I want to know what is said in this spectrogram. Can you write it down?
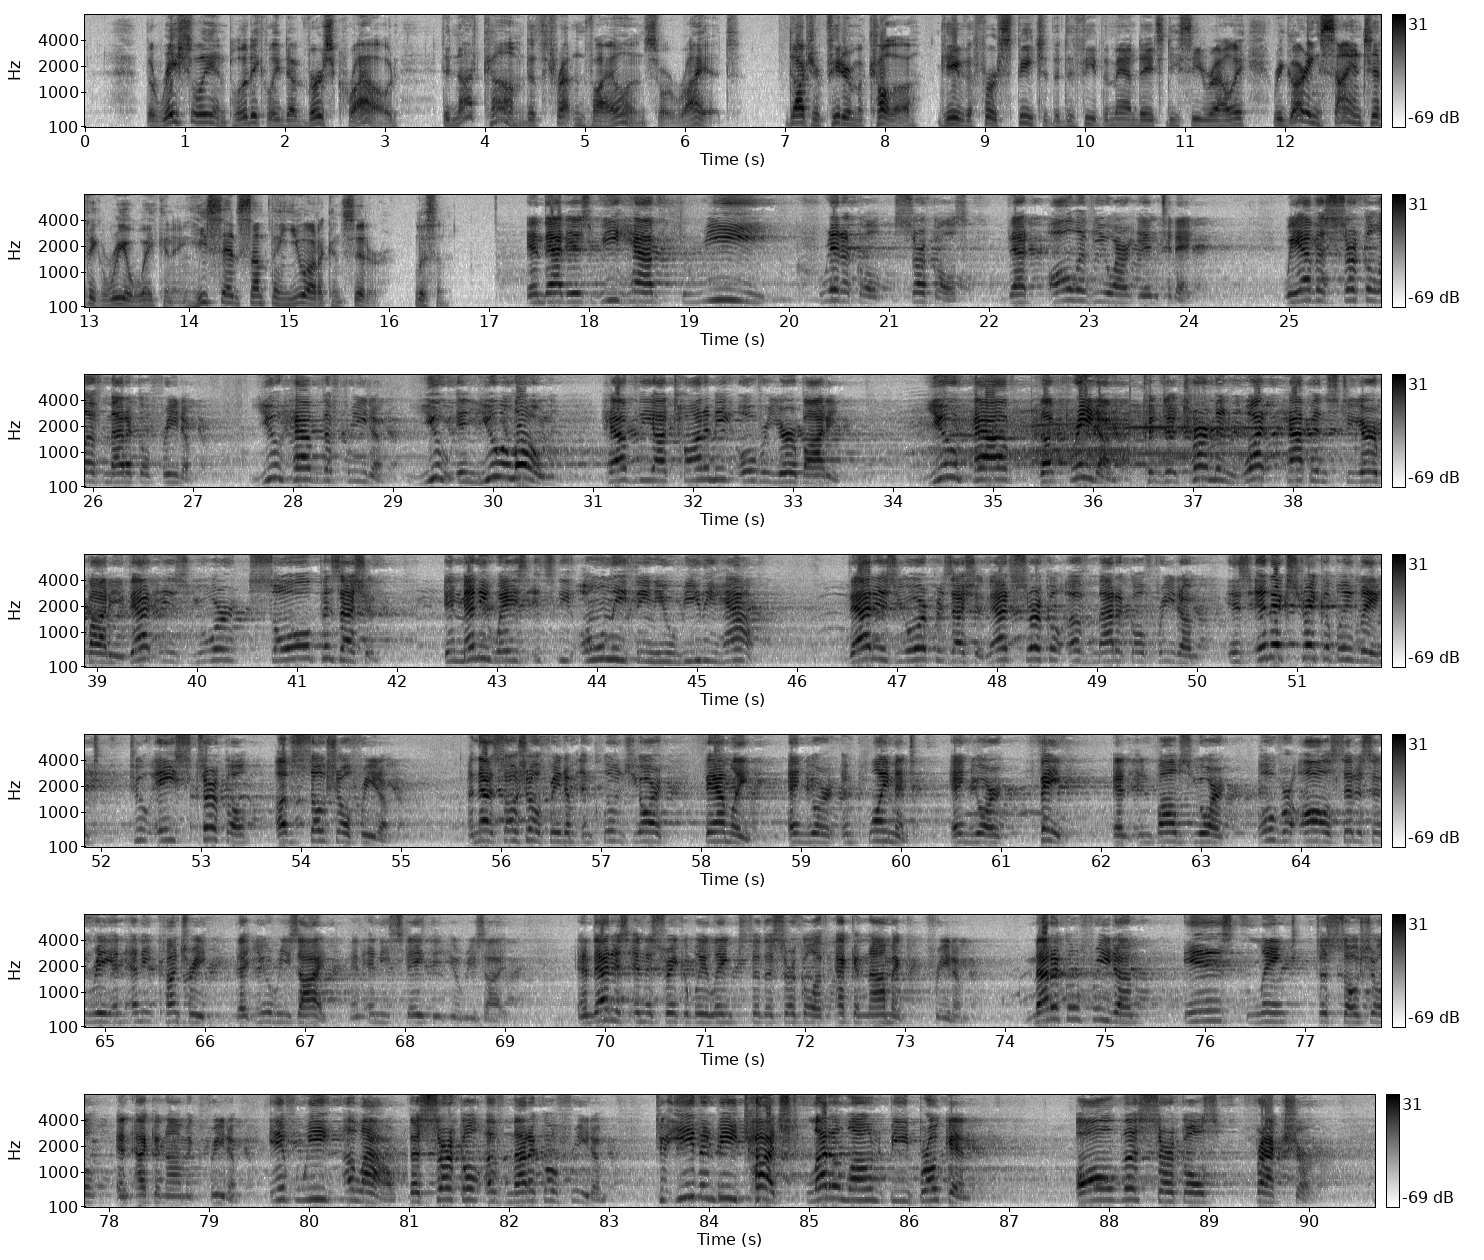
the racially and politically diverse crowd did not come to threaten violence or riot. Dr. Peter McCullough gave the first speech at the Defeat the Mandates DC rally regarding scientific reawakening. He said something you ought to consider. Listen. And that is, we have three critical circles that all of you are in today. We have a circle of medical freedom. You have the freedom, you and you alone have the autonomy over your body. You have the freedom to determine what happens to your body. That is your sole possession. In many ways, it's the only thing you really have. That is your possession. That circle of medical freedom is inextricably linked to a circle of social freedom. And that social freedom includes your family and your employment and your faith and involves your overall citizenry in any country that you reside, in any state that you reside. And that is inextricably linked to the circle of economic freedom. Medical freedom is linked to social and economic freedom. If we allow the circle of medical freedom to even be touched, let alone be broken, all the circles fracture.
